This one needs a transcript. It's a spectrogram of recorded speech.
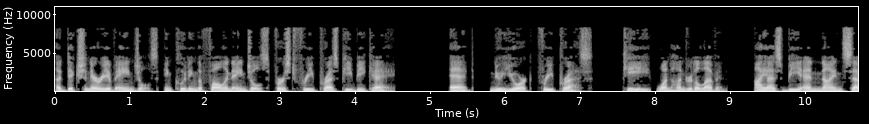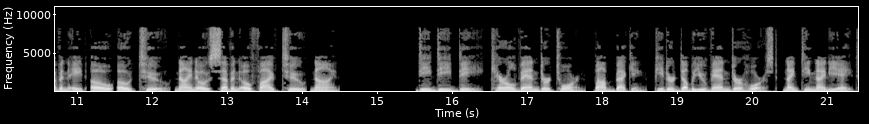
A Dictionary of Angels, including the Fallen Angels 1st Free Press PBK. ed. New York, Free Press. p. 111. ISBN 978 0 2 907052 9 DDD, Karel van der Toorn, Bob Becking, Peter W. van der Horst, 1998.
